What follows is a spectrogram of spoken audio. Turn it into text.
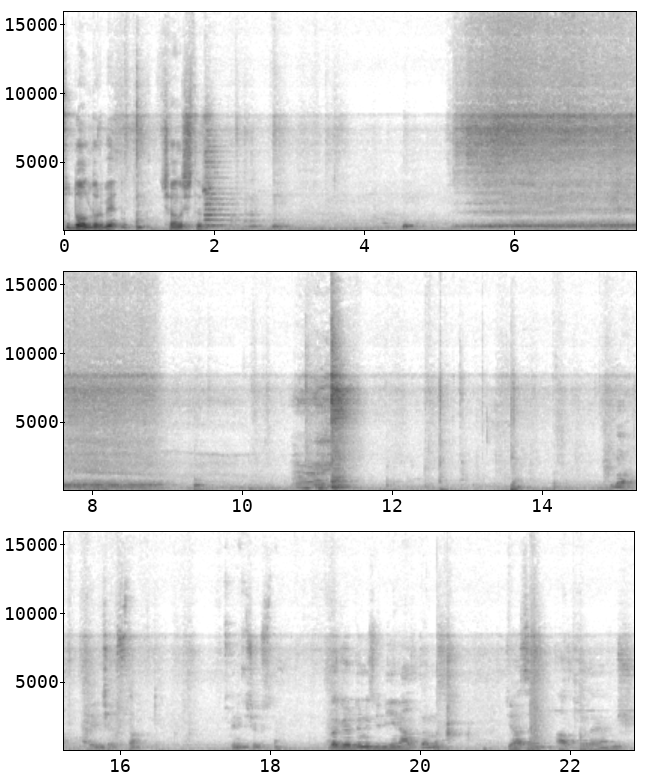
Su doldur bir çalıştır. Beni çek ustam. Beni çek ustam. Burada gördüğünüz gibi yeni attığımız cihazın altlığı dayanmış.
